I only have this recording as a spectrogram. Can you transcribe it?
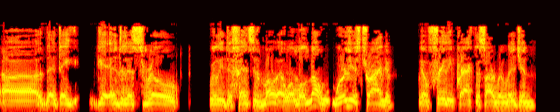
uh, that they get into this real really defensive mode. Well, well, no, we're just trying to you know freely practice our religion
